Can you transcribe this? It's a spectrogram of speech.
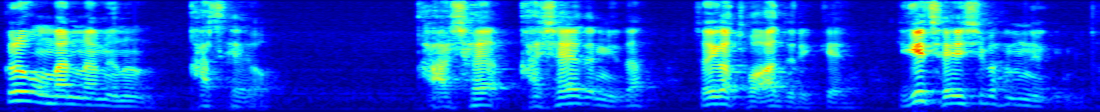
그러고 만나면은 가세요. 가셔야, 가셔야 됩니다. 저희가 도와드릴게요. 이게 제10 합력입니다.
